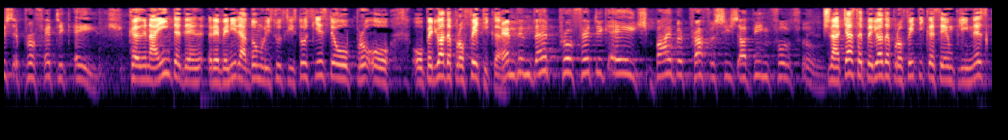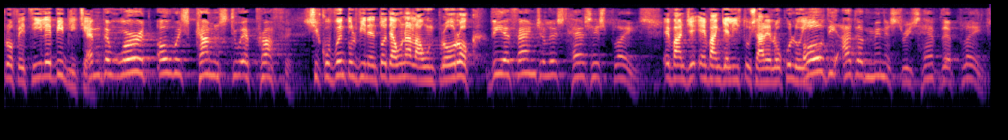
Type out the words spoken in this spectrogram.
is a prophetic age. că înainte de revenirea Domnului Isus Hristos este o, pro, o, o perioadă profetică. And in that prophetic age, Bible prophecies are being fulfilled. Și în această perioadă profetică se împlinesc profețiile biblice. And the Word always comes to a prophet. Și cuvântul vine întotdeauna la un proroc. The evangelist has his place. Evangel- evanghelistul și are locul lui. All the other ministries have their place.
